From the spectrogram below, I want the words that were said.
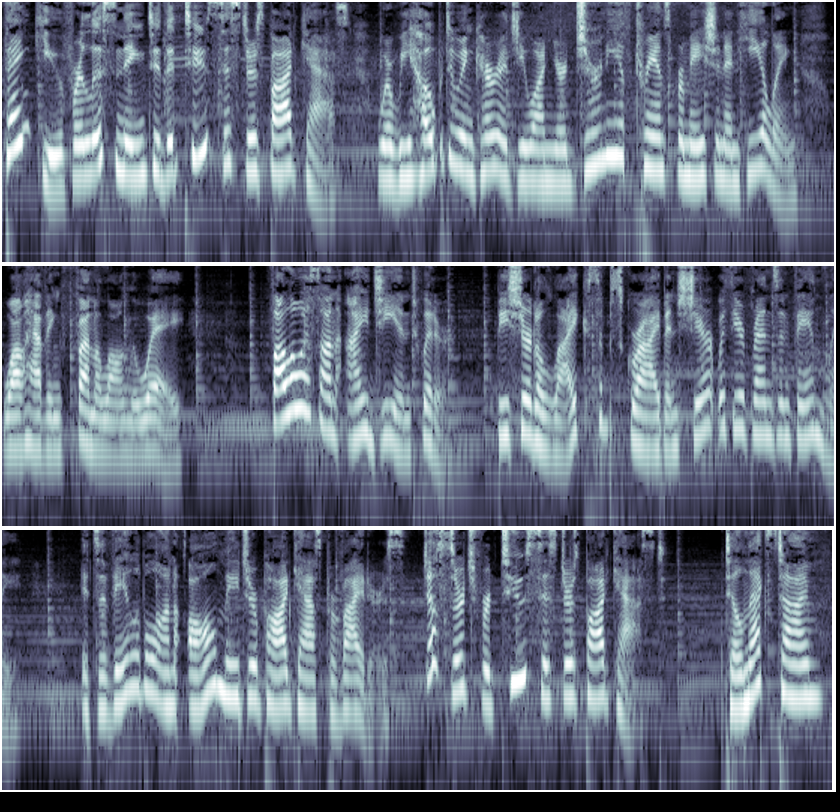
Thank you for listening to the Two Sisters Podcast, where we hope to encourage you on your journey of transformation and healing while having fun along the way. Follow us on IG and Twitter. Be sure to like, subscribe, and share it with your friends and family. It's available on all major podcast providers. Just search for Two Sisters Podcast. Till next time.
